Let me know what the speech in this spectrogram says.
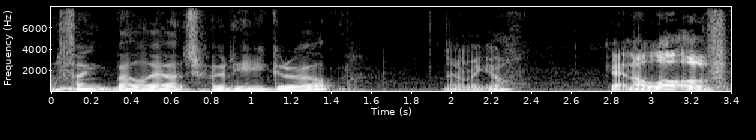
I think Billy, that's where he grew up. There we go. Getting a lot of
